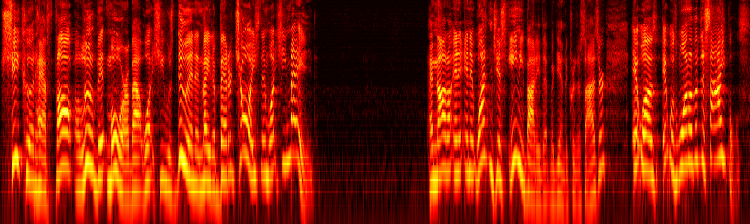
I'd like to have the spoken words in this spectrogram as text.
she could have thought a little bit more about what she was doing and made a better choice than what she made. And, not, and, it wasn't just anybody that began to criticize her, it was, it was one of the disciples.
